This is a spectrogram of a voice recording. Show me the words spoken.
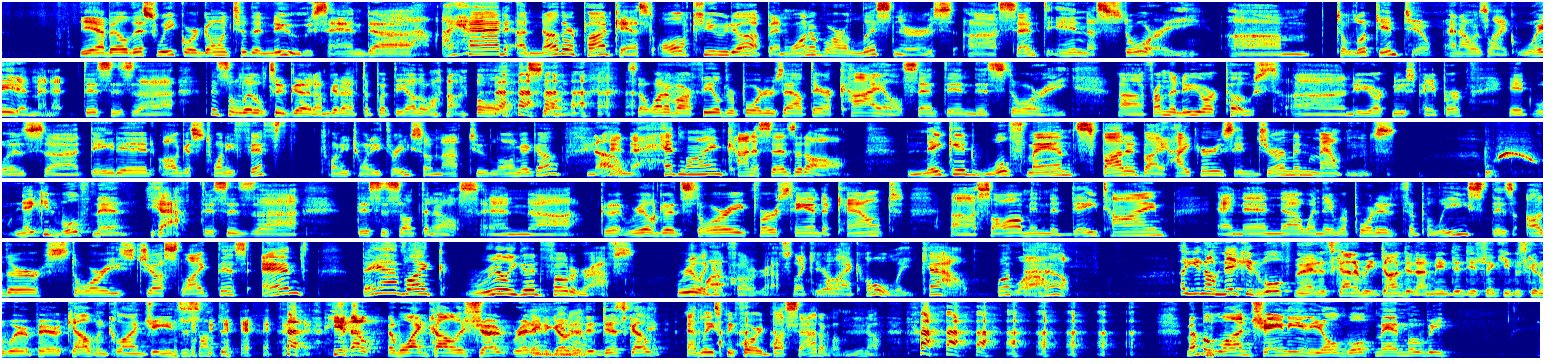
Yeah, Bill, this week we're going to the news. And uh, I had another podcast all queued up, and one of our listeners uh, sent in a story um, to look into. And I was like, wait a minute, this is. Uh, this is a little too good. I'm gonna have to put the other one on hold. So, so one of our field reporters out there, Kyle, sent in this story uh, from the New York Post, uh, New York newspaper. It was uh, dated August 25th, 2023, so not too long ago. No. And the headline kind of says it all. Naked wolfman spotted by hikers in German mountains. Naked Wolfman. Yeah, this is uh, this is something else, and uh, good, real good story, firsthand account. Uh, saw him in the daytime, and then uh, when they reported it to police, there's other stories just like this, and they have like really good photographs, really Wow. good photographs. Like you're like, holy cow, what the hell? Uh, you know, Naked Wolf, man, it's kind of redundant. I mean, did you think he was going to wear a pair of Calvin Klein jeans or something? you know, a wide collar shirt, ready Yeah, to go you to the disco? At least before he busts out of them, you know. Remember Lon Chaney in the old Wolfman movie?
